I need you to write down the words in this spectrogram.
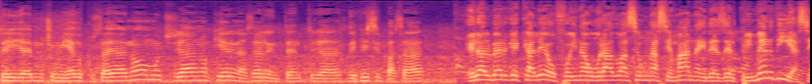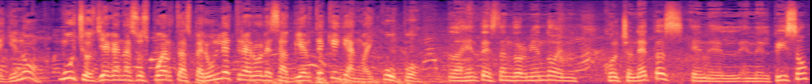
Sí, ya hay mucho miedo cruzar, ya no, muchos ya no quieren hacer el intento, ya es difícil pasar. El albergue Caleo fue inaugurado hace una semana y desde el primer día se llenó. Muchos llegan a sus puertas, pero un letrero les advierte que ya no hay cupo. La gente está durmiendo en colchonetas en el, en el piso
